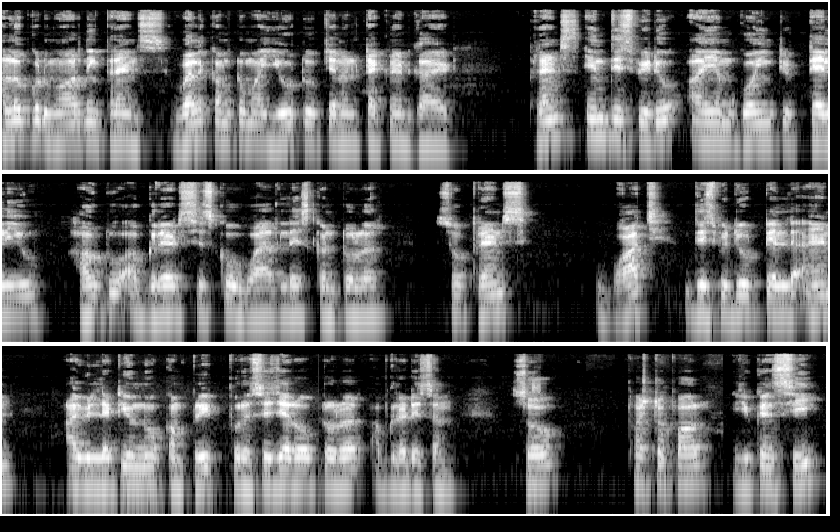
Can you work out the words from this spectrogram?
Hello, good morning friends. Welcome to my YouTube channel TechNet Guide. Friends, in this video I am going to tell you how to upgrade Cisco wireless controller. So friends, watch this video till the end. I will let you know complete procedure of controller upgradation. So first of all, you can see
